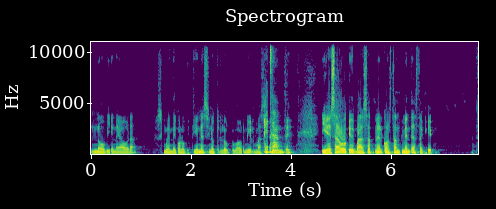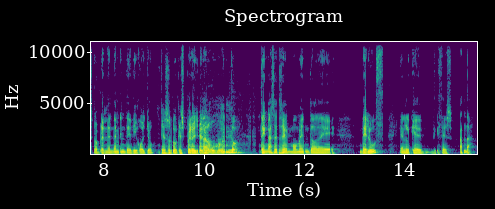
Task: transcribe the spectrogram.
no viene ahora simplemente con lo que tienes, sino que lo que va a venir más Exacto. adelante. Y es algo que vas a tener constantemente hasta que, sorprendentemente digo yo, que eso es lo que espero yo en algún momento, tengas ese momento de, de luz en el que dices, anda,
